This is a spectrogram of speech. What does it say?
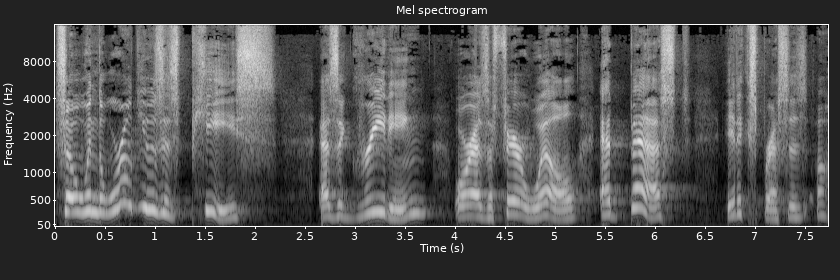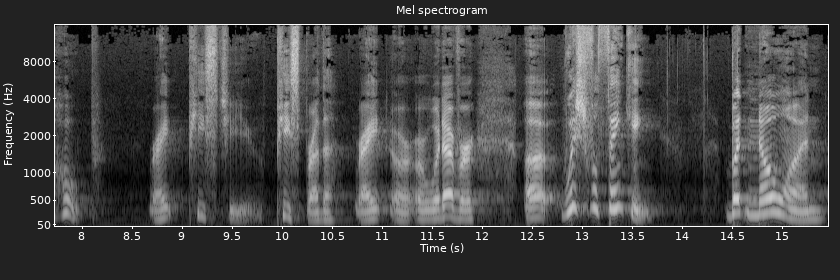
So when the world uses peace as a greeting or as a farewell, at best, it expresses a hope right? Peace to you. Peace, brother, right? Or, or whatever. Uh, wishful thinking. But no one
